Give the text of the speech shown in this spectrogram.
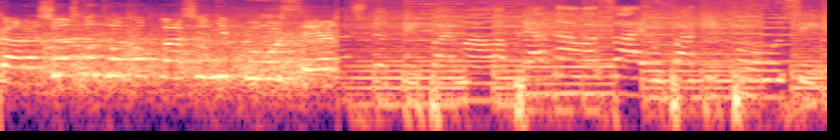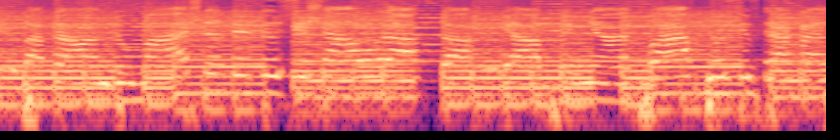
Хорошо, что твой папаша не в курсе. Что ты поймала пьяного свою паки-пуси Пока он думает, что ты тусишь на уроках Я обгоняю два пуси в трахалях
